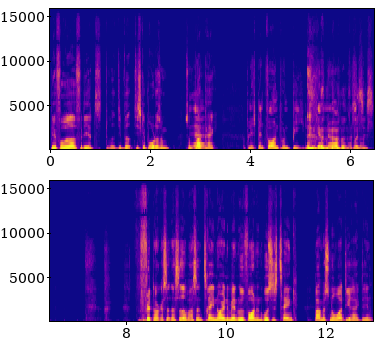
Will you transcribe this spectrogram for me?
bliver fodret, fordi at, du ved, de ved, de skal bruge dig som, som Ja. blood pack. Og blev spændt foran på en bil igennem ørkenen. Præcis. fedt nok, at der sidder bare sådan tre nøgne mænd ude foran en russisk tank, bare med snore direkte ind,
